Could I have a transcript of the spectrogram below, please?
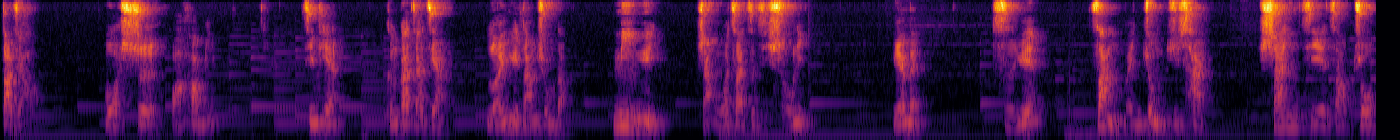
大家好，我是王浩明，今天跟大家讲《论语》当中的“命运掌握在自己手里”。原文：子曰：“臧文仲居蔡，山节藻捉，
